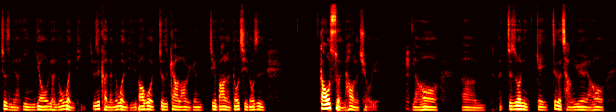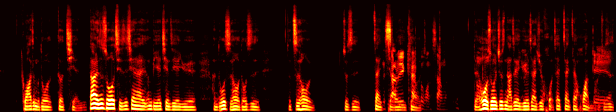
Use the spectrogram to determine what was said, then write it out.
就是怎么讲隐忧，有很多问题，就是可能的问题，就包括就是 Kyle Lowry 跟 Jimmy Butler 都其实都是高损耗的球员，然后。嗯，就是说你给这个长约，然后花这么多的钱，当然是说，其实现在 NBA 签这些约，很多时候都是就之后就是再交易掉，往上嘛，对，或者说就是拿这个约再去换，再再再换嘛，就是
